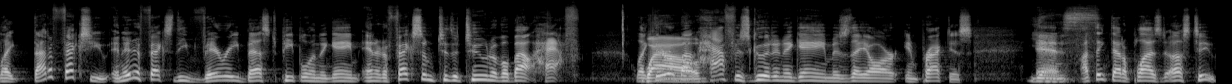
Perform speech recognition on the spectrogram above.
like that affects you and it affects the very best people in the game and it affects them to the tune of about half. Like wow. they're about half as good in a game as they are in practice. Yes. and i think that applies to us too.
